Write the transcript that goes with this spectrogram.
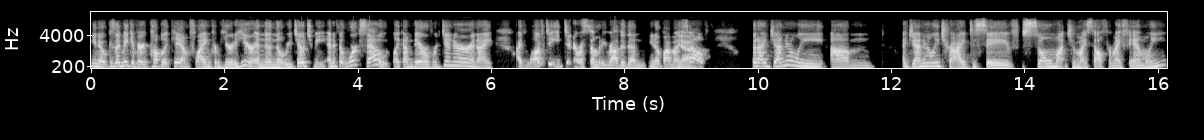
you know, because I make it very public. Hey, I'm flying from here to here. And then they'll reach out to me. And if it works out, like I'm there over dinner and I, I'd love to eat dinner with somebody rather than, you know, by myself. Yeah. But I generally, um, I generally try to save so much of myself for my family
